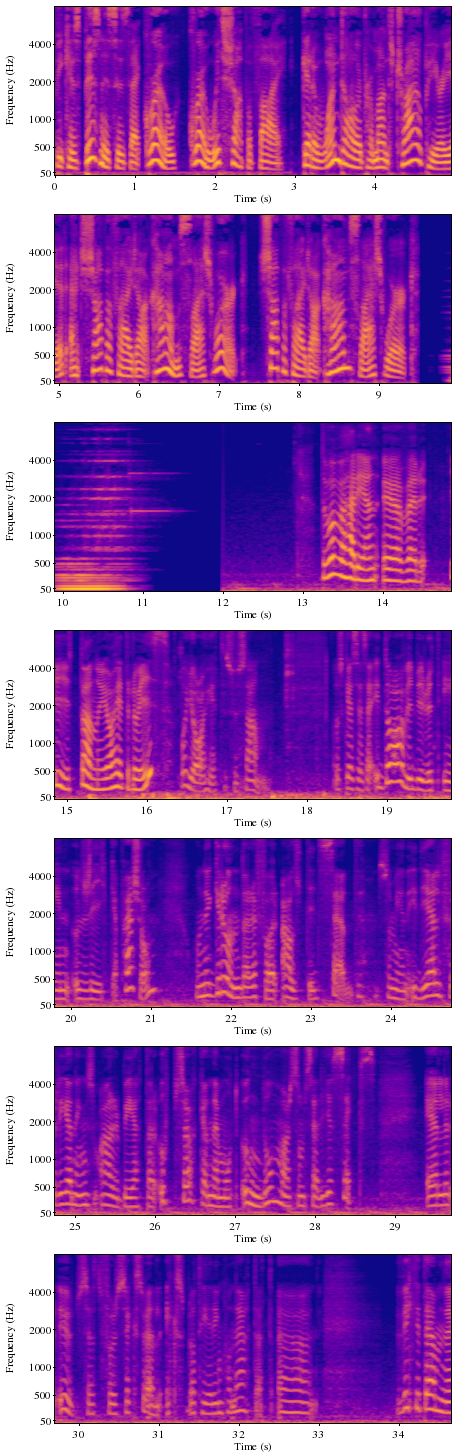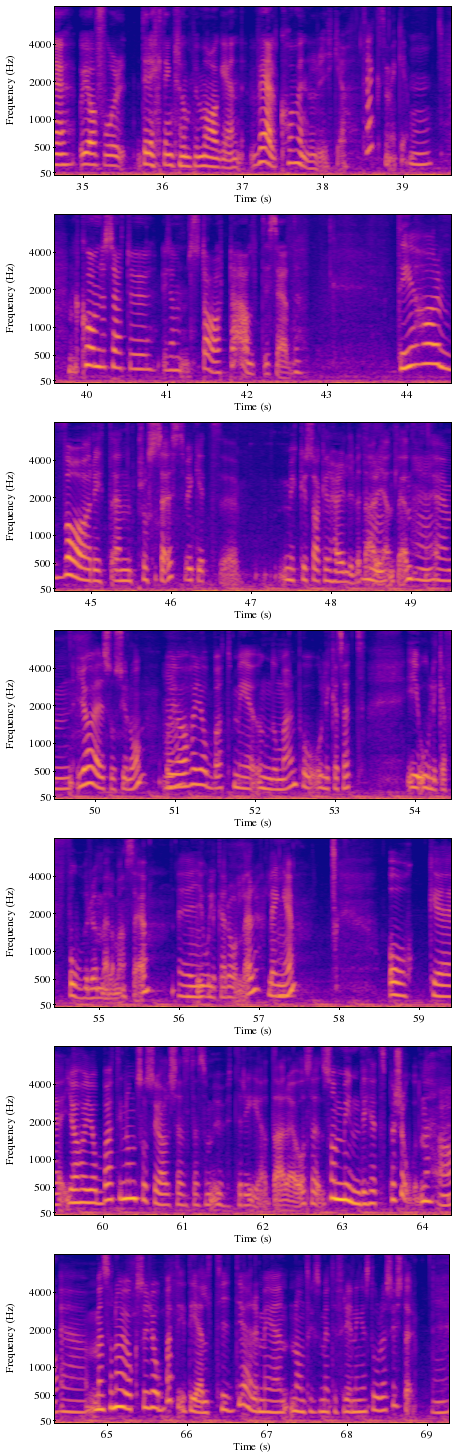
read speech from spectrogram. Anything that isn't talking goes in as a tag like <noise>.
because businesses that grow grow with Shopify. Get a $1 per month trial period at shopify.com/work. shopify.com/work. Då var vi här igen över ytan och jag heter Louise. Och jag heter Susanne. Och ska jag säga så här, idag har vi bjudit in Ulrika Persson. Hon är grundare för Alltid sedd, som är en ideell förening som arbetar uppsökande mot ungdomar som säljer sex eller utsätts för sexuell exploatering på nätet. Eh, viktigt ämne och jag får direkt en klump i magen. Välkommen Ulrika! Tack så mycket! Mm. Hur kom det sig att du liksom startade Alltid sedd? Det har varit en process, vilket eh, mycket saker här i livet är Mm. egentligen. Mm. Ehm, Jag är socionom och Mm. jag har jobbat med ungdomar på olika sätt. I olika forum eller man säger. eh, I Mm. olika roller länge. Och eh, jag har jobbat inom socialtjänsten som utredare och så, som myndighetsperson. Ja. Eh, Men sen har jag också jobbat ideellt tidigare med någonting som heter Föreningen Stora Syster. Mm.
